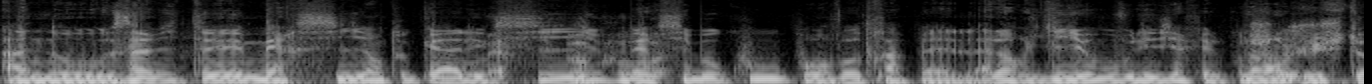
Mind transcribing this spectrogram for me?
à nos invités. Merci en tout cas Alexis, merci beaucoup, pour votre appel. Alors Guillaume, vous voulez dire quelque chose Non, juste,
